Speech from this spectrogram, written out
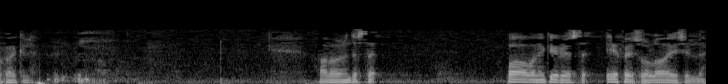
Rauhaa kaikille. Aloitan tästä Paavalin kirjasta Efesolaisille.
